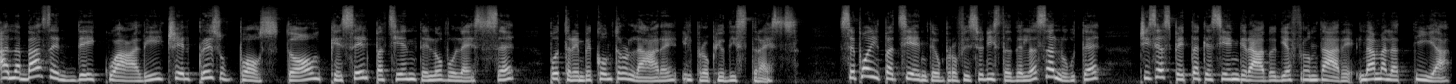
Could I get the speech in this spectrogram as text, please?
alla base dei quali c'è il presupposto che se il paziente lo volesse potrebbe controllare il proprio distress. Se poi il paziente è un professionista della salute, ci si aspetta che sia in grado di affrontare la malattia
